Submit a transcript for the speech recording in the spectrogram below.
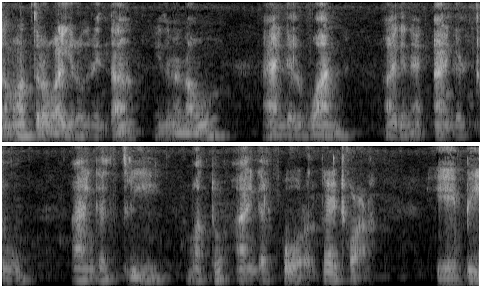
ಸಮಾಂತರವಾಗಿರೋದ್ರಿಂದ ಇದನ್ನು ನಾವು ಆ್ಯಂಗಲ್ ಒನ್ ಹಾಗೆಯೇ ಆ್ಯಂಗಲ್ ಟು ಆ್ಯಂಗಲ್ ತ್ರೀ ಮತ್ತು ಆ್ಯಂಗಲ್ ಫೋರ್ ಅಂತ ಇಟ್ಕೊಳ್ಳೋಣ. A B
